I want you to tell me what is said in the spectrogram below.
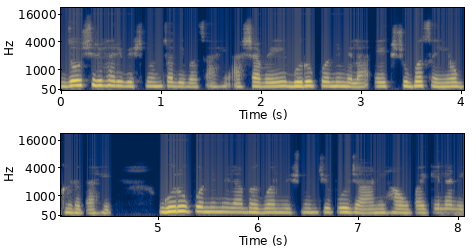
जो श्रीहरी विष्णूंचा दिवस आहे अशा वेळी गुरुपौर्णिमेला एक शुभ संयोग घडत आहे. गुरुपौर्णिमेला भगवान विष्णूंची पूजा आणि हा उपाय केल्याने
